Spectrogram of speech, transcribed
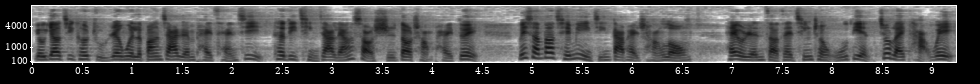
有药剂科主任为了帮家人排残剂，特地请假两小时到场排队，没想到前面已经大排长龙，还有人早在清晨五点就来卡位。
